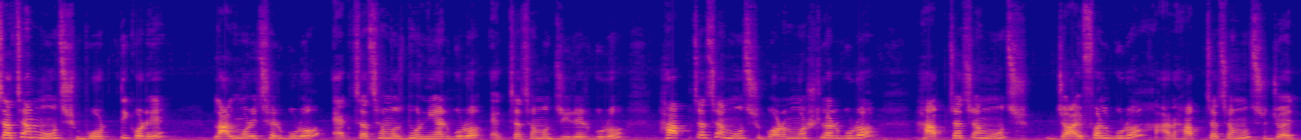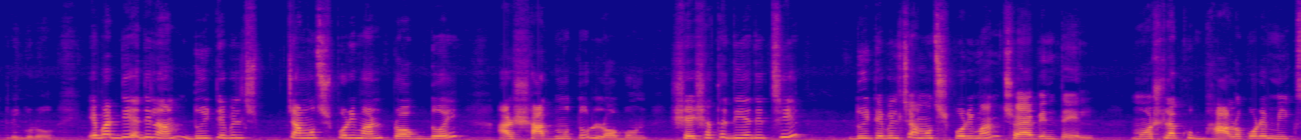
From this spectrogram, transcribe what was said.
চা চামচ ভর্তি করে লাল মরিচের গুঁড়ো, এক চা চামচ ধনিয়ার গুঁড়ো, এক চা চামচ জিরের গুঁড়ো, হাফ চা চামচ গরম মশলার গুঁড়ো, হাফ চা চামচ জয়ফল গুঁড়ো আর হাফ চা চামচ জয়ত্রী গুঁড়ো। এবার দিয়ে দিলাম দুই টেবিল চামচ পরিমাণ টক দই আর স্বাদ মতো লবণ। সেই সাথে দিয়ে দিচ্ছি দুই টেবিল চামচ পরিমাণ সয়াবিন তেল। মশলা খুব ভালো করে মিক্স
